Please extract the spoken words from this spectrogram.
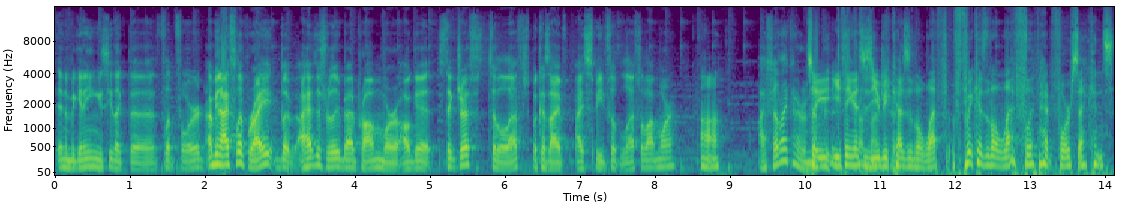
in the beginning, you see like the flip forward. I mean, I flip right, but I have this really bad problem where I'll get stick drift to the left because I I speed flip left a lot more. Uh huh. I feel like I remember. So you, you think this I'm is you sure. because of the left because of the left flip at four seconds?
